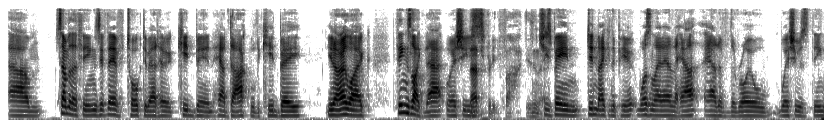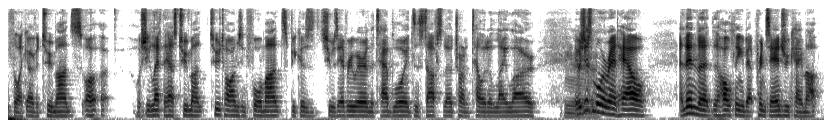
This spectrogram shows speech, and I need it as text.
um, some of the things, if they've talked about her kid being, how dark will the kid be? You know, like things like that, where she's That's pretty fucked, isn't it? she's been didn't make an appearance, wasn't let out of the house, out of the royal where she was thing for like over two months, or, or she left the house two month two times in four months because she was everywhere in the tabloids and stuff. So they were trying to tell her to lay low. It was just more around how, and then the the whole thing about Prince Andrew came up,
